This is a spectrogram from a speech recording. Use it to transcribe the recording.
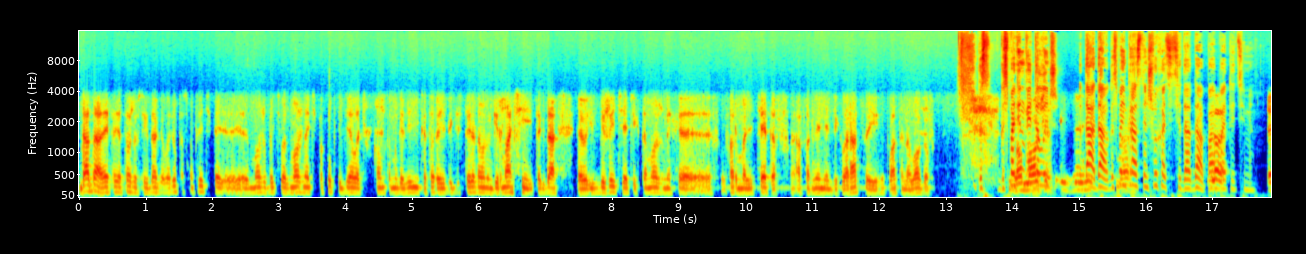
Да, да, это я тоже всегда говорю. Посмотрите, э, может быть, возможно эти покупки делать в каком-то магазине, который регистрирован в Германии, и тогда э, избежите этих таможенных формалитетов оформления декларации и уплаты налогов. Господин Виталович, да, да, господин да. Краснович, вы хотите, да, да, по, да. по этой теме. Э,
